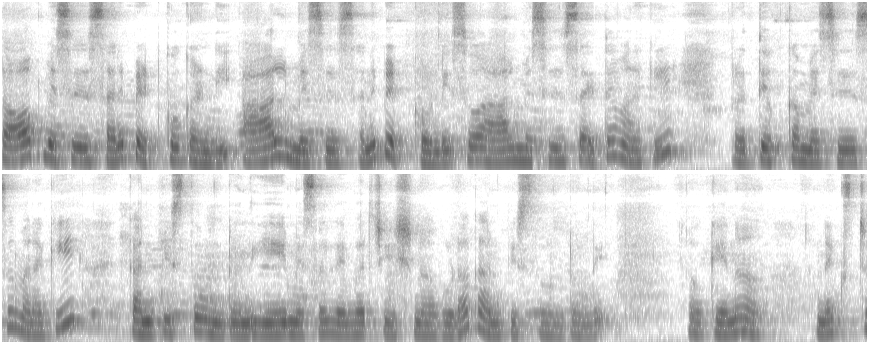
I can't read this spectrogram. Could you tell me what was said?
టాప్ మెసేజెస్ అని పెట్టుకోకండి. ఆల్ మెసేజెస్ అని పెట్టుకోండి. సో ఆల్ మెసేజెస్ అయితే మనకి ప్రతి ఒక్క మెసేజ్ మనకి కనిపిస్తూ ఉంటుంది. ఏ మెసేజ్ ఎవరు చేసినా కూడా కనిపిస్తూ ఉంటుంది. ఓకేనా? నెక్స్ట్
